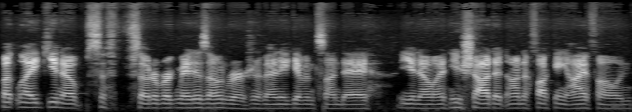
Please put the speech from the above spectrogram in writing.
but like you know, Soderbergh made his own version of any given Sunday, you know, and he shot it on a fucking iPhone.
